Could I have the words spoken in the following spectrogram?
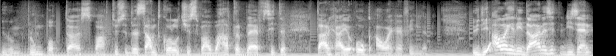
uw bloempot thuis, waar tussen de zandkorreltjes wat water blijft zitten, daar ga je ook algen vinden. Nu, die algen die daarin zitten, die zijn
